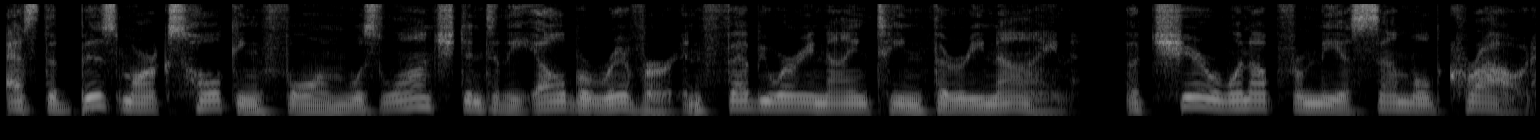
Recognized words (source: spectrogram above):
As the Bismarck's hulking form was launched into the Elbe River in February 1939, a cheer went up from the assembled crowd.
